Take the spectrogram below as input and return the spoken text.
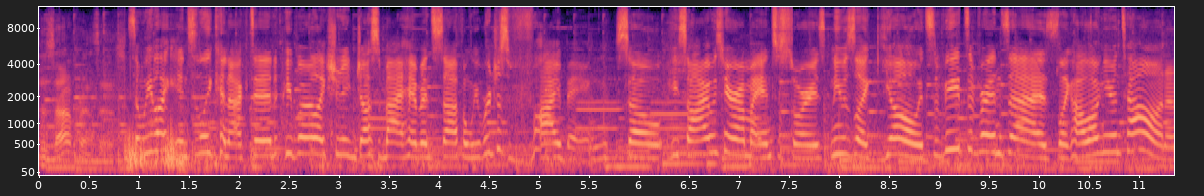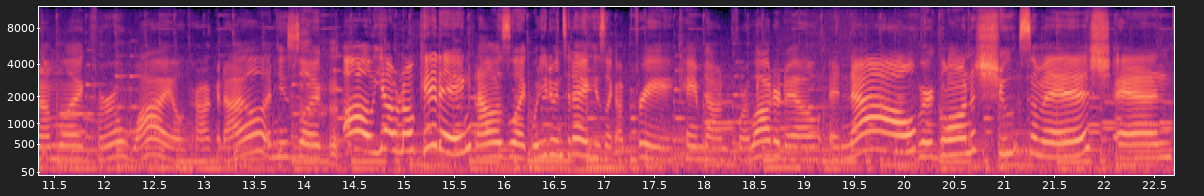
the Zot Princess." So we like instantly connected. People are like shooting just about him and stuff, and we were just vibing. So he saw I was here on my Insta stories, and he was like, "Yo, it's the Pizza Princess. Like, how long you in town?" And I'm like, "For a while, crocodile." And he's like, "Oh, yo, no kidding." And I was like, "What are you doing today?" He's like, "I'm free." Came down to Fort Lauderdale, and now we're going to shoot some ish, and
